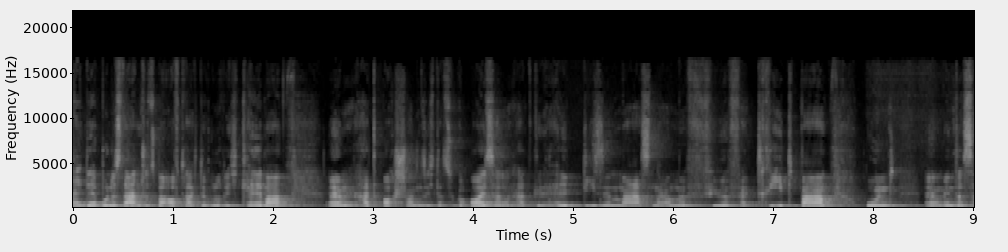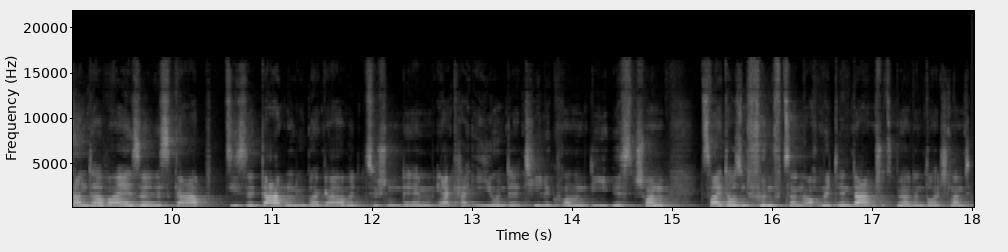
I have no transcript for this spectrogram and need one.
Der Bundesdatenschutzbeauftragte Ulrich Kelber ähm, hat auch schon sich dazu geäußert und hat hält diese Maßnahme für vertretbar. Und ähm, interessanterweise, es gab diese Datenübergabe zwischen dem RKI und der Telekom, die ist schon 2015 auch mit den Datenschutzbehörden in Deutschland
